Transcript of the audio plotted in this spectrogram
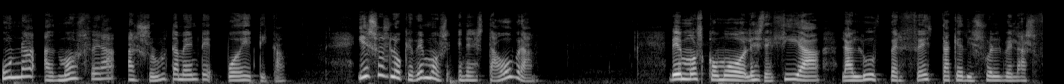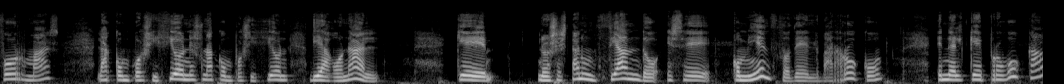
una atmósfera absolutamente poética. Y eso es lo que vemos en esta obra. Vemos, como les decía, la luz perfecta que disuelve las formas. La composición es una composición diagonal que nos está anunciando ese comienzo del barroco en el que provoca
